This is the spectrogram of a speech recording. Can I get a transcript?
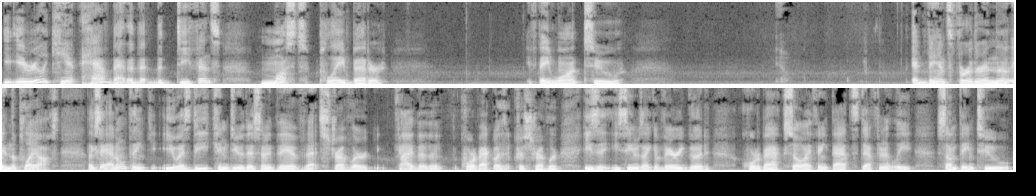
you really can't have that. The, the defense must play better if they want to advance further in the in the playoffs. Like I say, I don't think USD can do this. I mean, they have that Streveler guy, the, the quarterback was it Chris Streveler? He's a, he seems like a very good quarterback, so I think that's definitely something to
